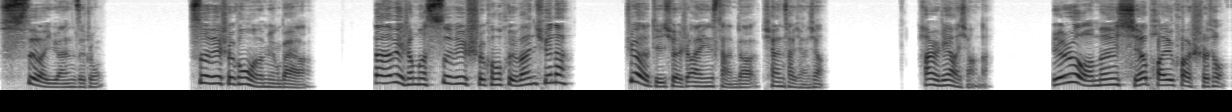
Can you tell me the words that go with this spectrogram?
色原子钟。四维时空我们明白了，但为什么四维时空会弯曲呢？这的确是爱因斯坦的天才想象。他是这样想的：比如我们斜抛一块石头。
